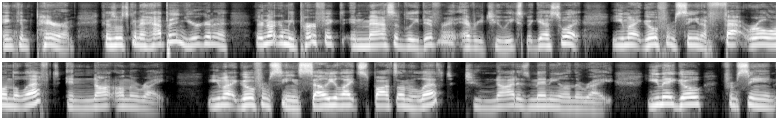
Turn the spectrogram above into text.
and compare them. Because what's going to happen, you're going to, they're not going to be perfect and massively different every two weeks. But guess what? You might go from seeing a fat roll on the left and not on the right. You might go from seeing cellulite spots on the left to not as many on the right. You may go from seeing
